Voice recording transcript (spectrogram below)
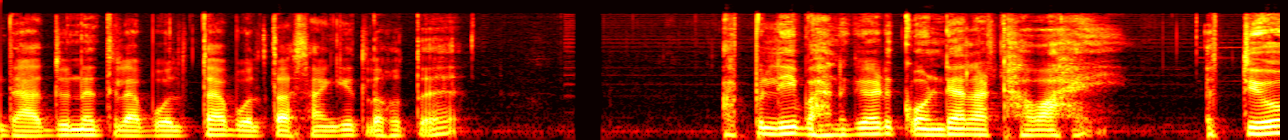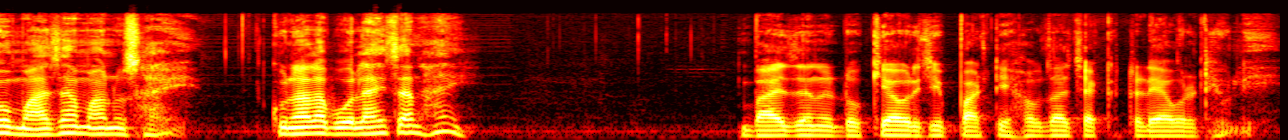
दादूनं तिला बोलता बोलता सांगितलं होतं आपली भानगड कोंड्याला ठावा आहे. त्यो माझा माणूस आहे. कुणाला बोलायचा नाही. बायजानं डोक्यावरची पाटी हौदाच्या कटड्यावर ठेवली.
